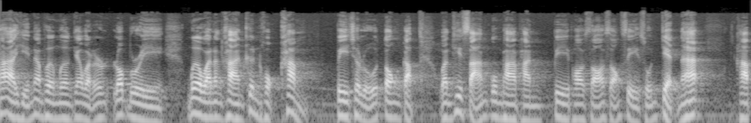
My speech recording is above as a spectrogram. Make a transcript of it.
ท่าหินอำเภอเมืองจังหวัดลบบุรี เมื่อวันอังคารขึ้น 6 ค่ำปีฉลูตรงกับวันที่ 3 กุมภาพันธ์ ปี พศ 2407 นะฮะครับ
